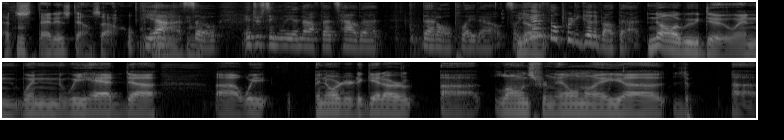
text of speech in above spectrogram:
that's that is down south. Yeah. So interestingly enough, that's how that that all played out. So you No. got to feel pretty good about that. No, we do. And when we had, uh, uh, we, in order to get our uh, loans from the Illinois uh, the, uh,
